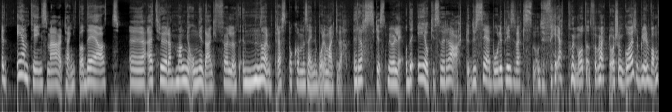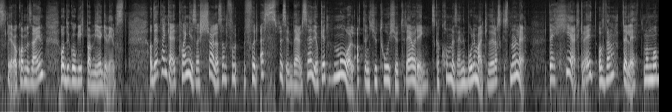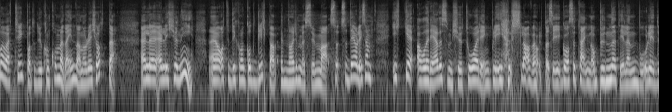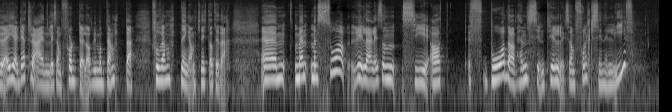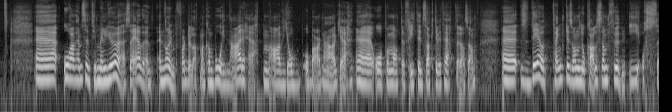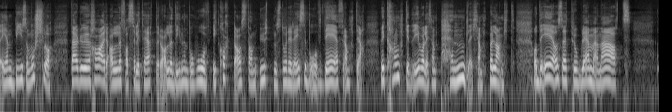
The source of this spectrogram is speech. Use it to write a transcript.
en ting som jeg har tenkt på, det er at Eh, jeg tror at mange unge i dag føler et enormt press på å komme seg inn i boligmarkedet raskest mulig. Og det er jo ikke så rart. Du ser boligprisveksten, og du vet på en måte at for hvert år som går, så blir det vanskeligere å komme seg inn, og du går glipp av mye gevinst. Og det tenker jeg er et poeng i seg sjøl. Altså for, for, SV sin del så er det jo ikke et mål at en 22-23-åring skal komme seg inn i boligmarkedet raskest mulig. Det er helt greit å vente litt. Man må bare være trygg på at du kan komme deg inn da når du er 28 eller, eller 29, eh, og at de har gått glipp av enorme summer. Så, så det å liksom ikke allerede som 22-åring bli gjeldsslave holdt på å si, gåsetegn, og bundet til en bolig du eier, det tror jeg er en liksom fordel, at vi må dempe forventningene knytta til det. Um, men, men, så vil jeg liksom si at både av hensyn til liksom folk sine liv og av hensyn til miljøet så er det en enorm fordel at man kan bo i nærheten av jobb og barnehage eh, og på en måte fritidsaktiviteter og sånn. Eh, det å tenke sånn lokalsamfunn i også i en by som Oslo, der du har alle fasiliteter og alle dine behov i kort avstand uten store reisebehov, det er framtida. Vi kan ikke drive og liksom pendle kjempelangt. Og det er også et problem, mener jeg, at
